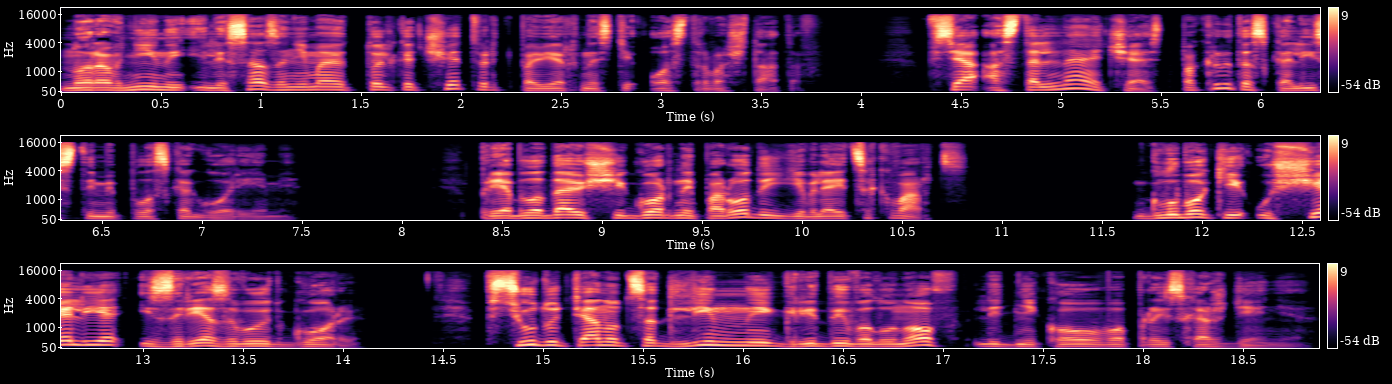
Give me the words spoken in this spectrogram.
Но равнины и леса занимают только четверть поверхности острова Штатов. Вся остальная часть покрыта скалистыми плоскогорьями. Преобладающей горной породой является кварц. Глубокие ущелья изрезывают горы. Всюду тянутся длинные гряды валунов ледникового происхождения.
